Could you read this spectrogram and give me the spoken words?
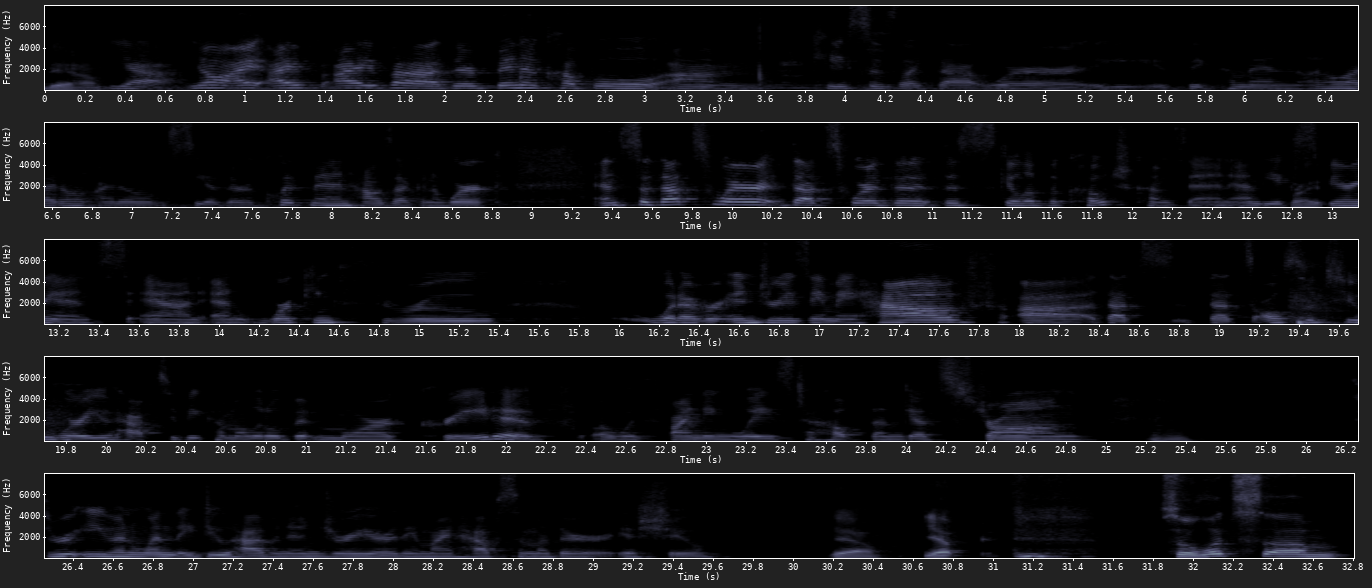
Yeah. Yeah. No, I, I've, I've, uh, there've been a couple, um, cases like that where they come in, oh, I don't, I don't see other equipment. How's that going to work? And so that's where, that's where the, the skill of the coach comes in and the experience right. and, and working through, whatever injuries they may have uh, that's that's also too where you have to become a little bit more creative uh, with finding ways to help them get strong mm-hmm. through even when they do have an injury or they might have some other issue. Yeah. Yep. So let's um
